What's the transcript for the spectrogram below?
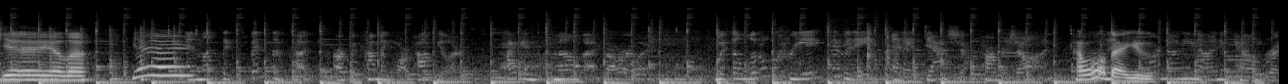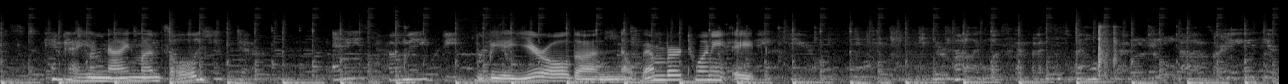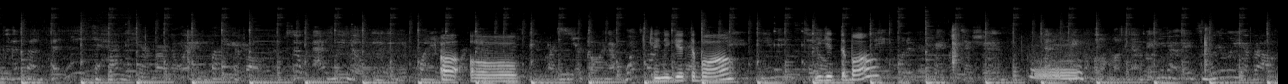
Yay, Ella. Yay. And less expensive cuts are becoming more popular. I can smell that garlic. With a little creativity and a dash of Parmesan. How old are you? pound roast can be Are you nine months old? Eddie's homemade beef You'll be a year old on November 28th. Uh-oh. Can you get the ball? You get the ball? Oh.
